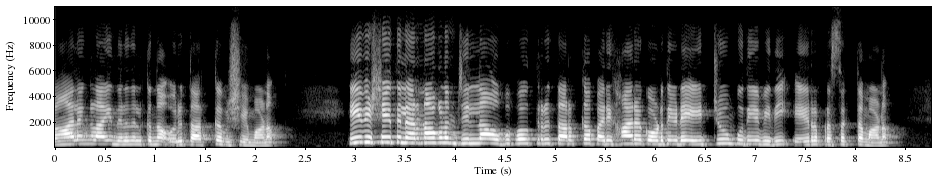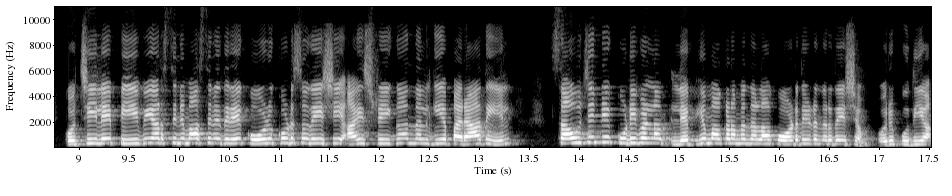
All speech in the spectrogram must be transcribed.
കാലങ്ങളായി നിലനിൽക്കുന്ന ഒരു തർക്ക വിഷയമാണ്. ഈ വിഷയത്തിൽ എറണാകുളം ജില്ലാ ഉപഭോക്തൃ തർക്ക പരിഹാര കോടതിയുടെ ഏറ്റവും പുതിയ വിധി ഏറെ പ്രസക്തമാണ്. കൊച്ചിയിലെ പി വി ആർ സിനിമാസിനെതിരെ കോഴിക്കോട് സ്വദേശി ഐ ശ്രീകാന്ത് നൽകിയ പരാതിയിൽ സൗജന്യ കുടിവെള്ളം ലഭ്യമാക്കണമെന്നുള്ള കോടതിയുടെ നിർദ്ദേശം ഒരു പുതിയ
